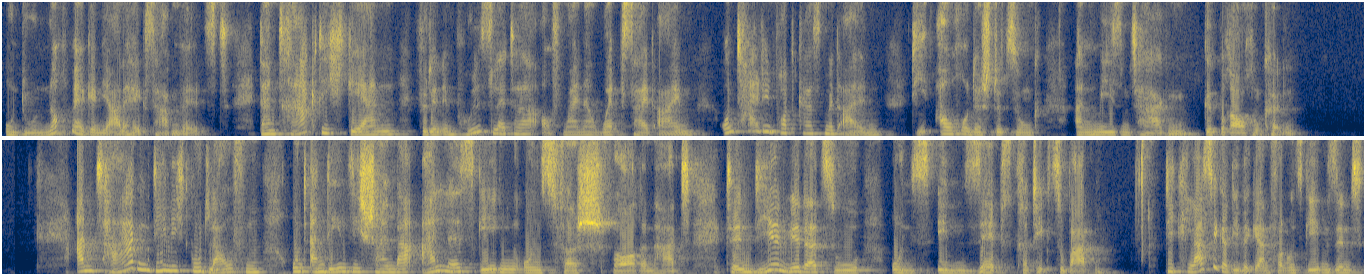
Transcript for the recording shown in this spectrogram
und du noch mehr geniale Hacks haben willst, dann trag dich gern für den Impulsletter auf meiner Website ein und teile den Podcast mit allen, die auch Unterstützung an miesen Tagen gebrauchen können. An Tagen, die nicht gut laufen und an denen sich scheinbar alles gegen uns verschworen hat, tendieren wir dazu, uns in Selbstkritik zu baden. Die Klassiker, die wir gern von uns geben, sind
